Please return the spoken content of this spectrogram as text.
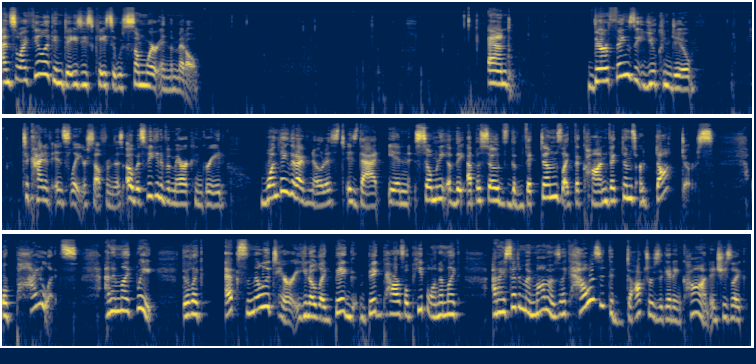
And so I feel like in Daisy's case, it was somewhere in the middle. And there are things that you can do to kind of insulate yourself from this. Oh, but speaking of American greed, one thing that I've noticed is that in so many of the episodes, the victims, like the con victims, are doctors or pilots. And I'm like, wait, they're like ex-military, you know, like big, big, powerful people. And I'm like, and I said to my mom, I was like, how is it the doctors are getting conned? And she's like,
